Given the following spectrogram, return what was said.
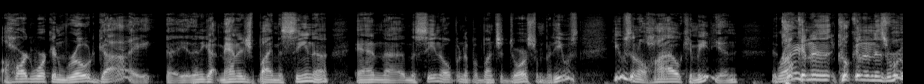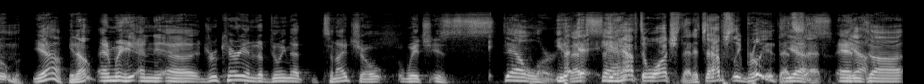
a hardworking road guy. Uh, then he got managed by Messina, and uh, Messina opened up a bunch of doors for him. But he was he was an Ohio comedian, Right. cooking in, cooking in his room. Yeah. You know? And we and uh, Drew Carey ended up doing that Tonight Show, which is stellar. You, That you have to watch that. It's absolutely brilliant. That yes. set. And Yeah. uh,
